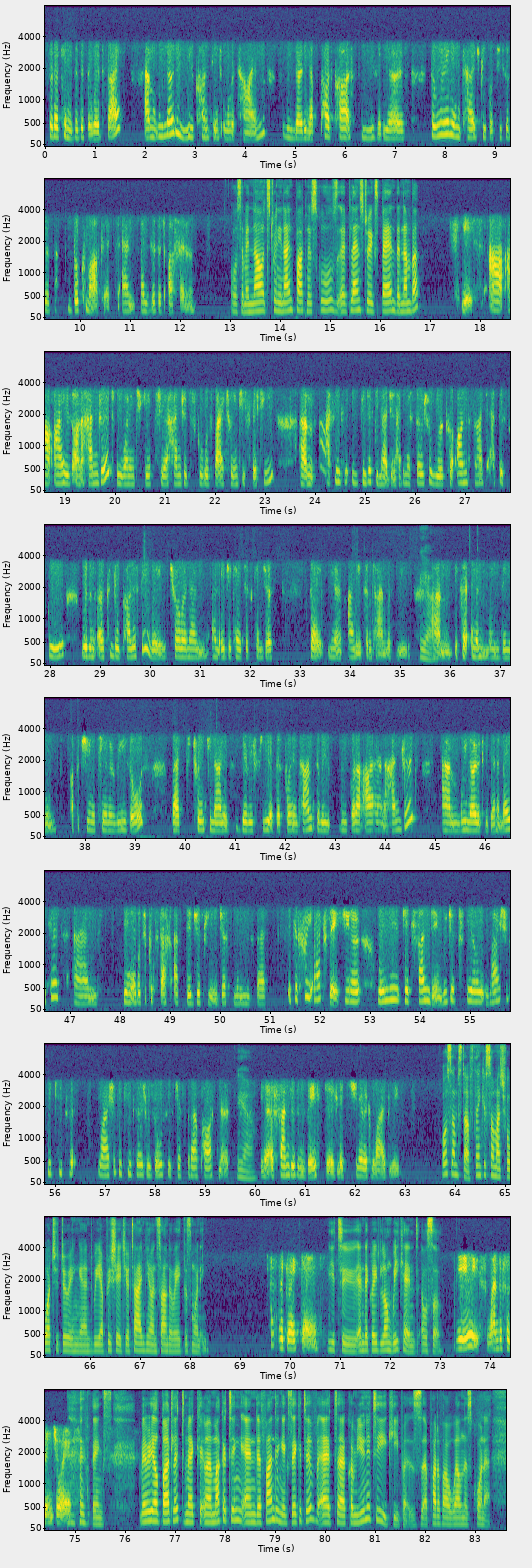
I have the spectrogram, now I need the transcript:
So they can visit the website. Um, we're loading new content all the time. We're loading up podcasts, new videos. So we really encourage people to sort of bookmark it and, and visit often. Awesome. And now it's 29 partner schools. Uh, plans to expand the number? Yes. Our, our eye is on 100. We're wanting to get to 100 schools by 2030. Um, I think you can just imagine having a social worker on site at the school with an open door policy where children and, and educators can just say, you know, I need some time with you. Yeah. Um, it's a, an amazing opportunity and a resource but 29 is very few at this point in time. So we, we've got our eye on 100. Um, we know that we're going to make it, and being able to put stuff up digitally just means that it's a free access. You know, when you get funding, we just feel why should we keep the, why should we keep those resources just with our partners? Yeah. You know, a fund is invested. Let's share it widely. Awesome stuff. Thank you so much for what you're doing, and we appreciate your time here on Sound Awake this morning. Have a great day. You too, and a great long weekend also. Yes, wonderful. Enjoy it. Thanks. Meriel Bartlett, uh, Marketing and Funding Executive at uh, Community Keepers, uh, part of our Wellness Corner.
